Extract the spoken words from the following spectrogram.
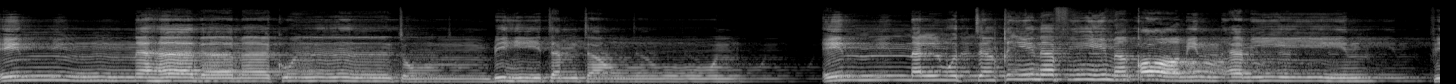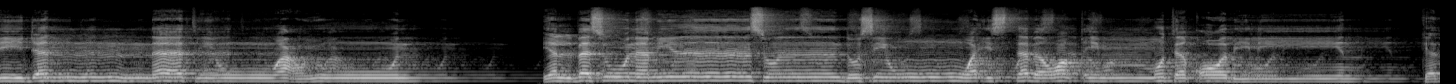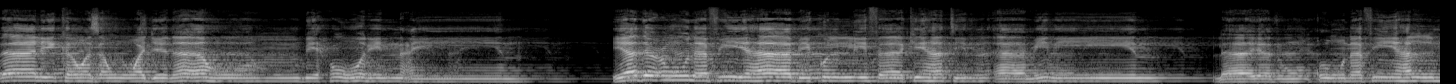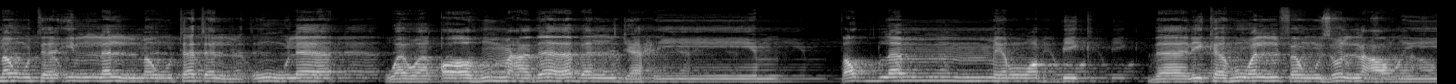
إن هذا ما كنتم به تمترون. إن المتقين في مقام أمين في جنات وعيون. يلبسون من سندس وإستبرق متقابلين. كذلك وزوجناهم بحور عين يدعون فيها بكل فاكهة آمنين. لا يذوقون فيها الموت إلا الموتة الأولى ووقاهم عذاب الجحيم. فضلا من ربك ذلك هو الفوز العظيم.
